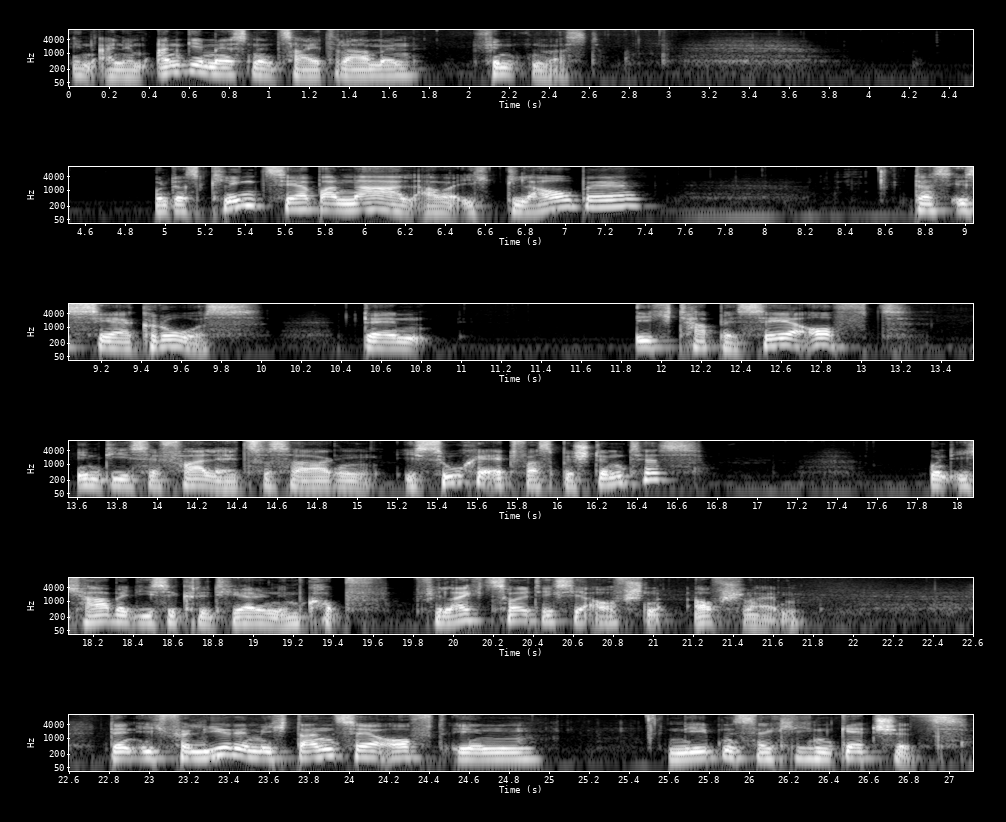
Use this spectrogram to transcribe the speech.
in einem angemessenen Zeitrahmen finden wirst. Und das klingt sehr banal, aber ich glaube, das ist sehr groß. Denn ich tappe sehr oft in diese Falle zu sagen, ich suche etwas Bestimmtes und ich habe diese Kriterien im Kopf. Vielleicht sollte ich sie aufschreiben. Denn ich verliere mich dann sehr oft in nebensächlichen Gadgets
